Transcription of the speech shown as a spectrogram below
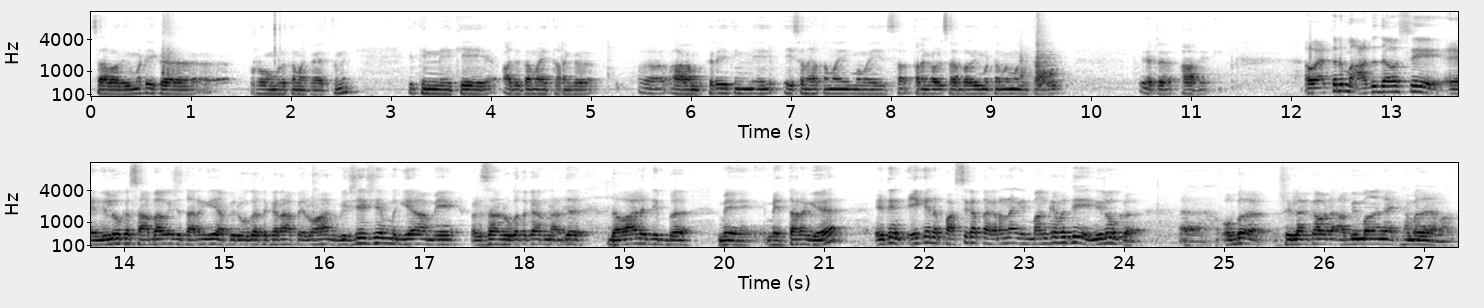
සහභාගී වීමට ඒක රෝම වල තමයි පැවැත්වුනේ. ඉතින් ඒකේ අද තමයි තරඟ ආරම්භ කරේ. ඉතින් ඒ සඳහා තමයි මම ඒ තරඟවල සහභාගී වීමට තමයි මම ඉතාලියට ආවේ. ඔව් ඇත්තටම අද දවසේ නිලෝක සහභාගීච්ච තරඟය අපි රෝගත කරා අපේ රෝහන් විශේෂයෙන්ම ගියා මේ වැඩසටහන රෝගත කරන අද දවාලේ තිබ්බ මේ මේ තරඟය. ඉතින් ඒ ගැන පස්සේ කතා කරන්න මම කැමති නිලෝක ඔබ ශ්‍රී ලංකාවට අභිමානයක් හැමදාමත්.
